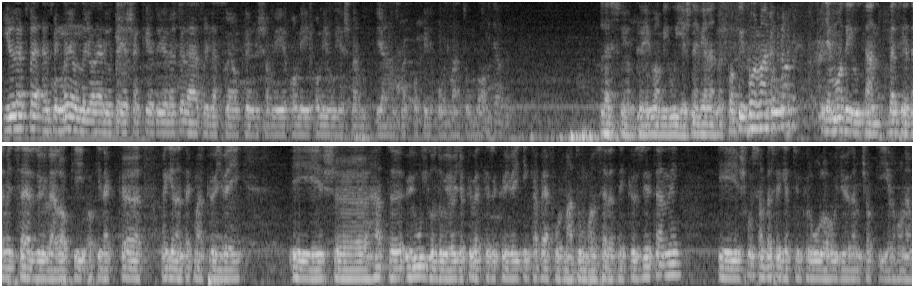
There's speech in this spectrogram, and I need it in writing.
Illetve ez még nagyon-nagyon erőteljesen kérdőjeles, de lehet, hogy lesz olyan könyv is, ami, ami, ami új és nem jelent meg papírformátumban. Lesz olyan könyv, ami új és nem jelent meg papírformátumban. Ugye ma délután beszéltem egy szerzővel, aki, akinek uh, megjelentek már könyvei, és hát ő úgy gondolja, hogy a következő könyveit inkább e-formátumban szeretnék közzétenni és hosszan beszélgettünk róla, hogy ő nem csak ír, hanem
